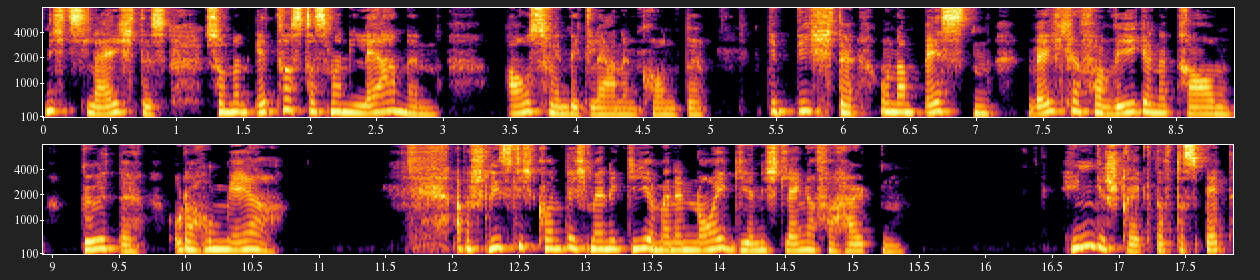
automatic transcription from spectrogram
nichts Leichtes, sondern etwas, das man lernen, auswendig lernen konnte. Gedichte und am besten welcher verwegene Traum, Goethe oder Homer. Aber schließlich konnte ich meine Gier, meine Neugier nicht länger verhalten hingestreckt auf das Bett,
